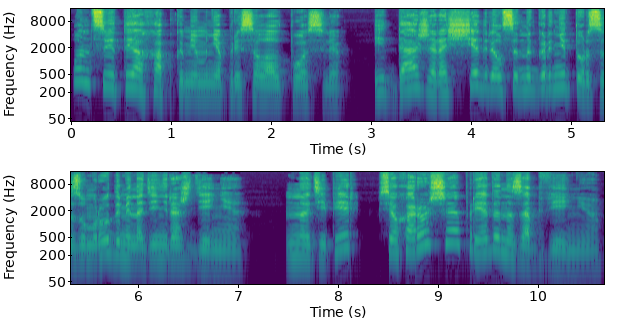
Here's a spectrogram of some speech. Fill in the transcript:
Он цветы охапками мне присылал после. И даже расщедрился на гарнитур с изумрудами на день рождения. Но теперь все хорошее предано забвению.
